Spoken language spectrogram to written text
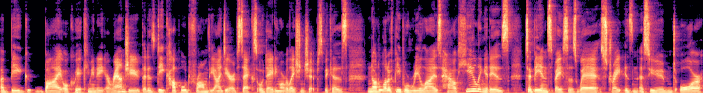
a big bi or queer community around you that is decoupled from the idea of sex or dating or relationships? Because not a lot of people realize how healing it is to be in spaces where straight isn't assumed or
